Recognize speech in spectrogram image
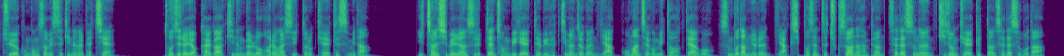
주요 공공서비스 기능을 배치해 토지를 역할과 기능별로 활용할 수 있도록 계획했습니다. 2011년 수립된 정비계획 대비 획지 면적은 약 5만 제곱미터 확대하고 순부담률은 약 10% 축소하는 한편 세대수는 기존 계획했던 세대수보다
